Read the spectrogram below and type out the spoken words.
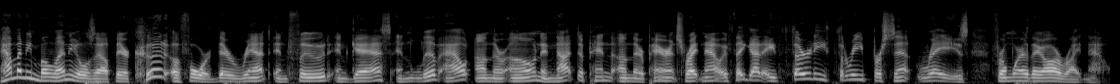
How many millennials out there could afford their rent and food and gas and live out on their own and not depend on their parents right now if they got a 33% raise from where they are right now?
